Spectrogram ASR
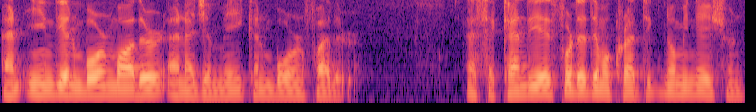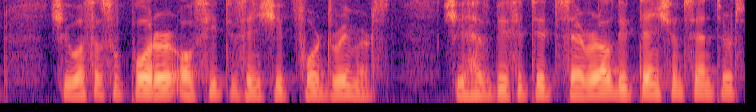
an Indian-born mother and a Jamaican-born father. As a candidate for the Democratic nomination, she was a supporter of Citizenship for Dreamers. She has visited several detention centers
